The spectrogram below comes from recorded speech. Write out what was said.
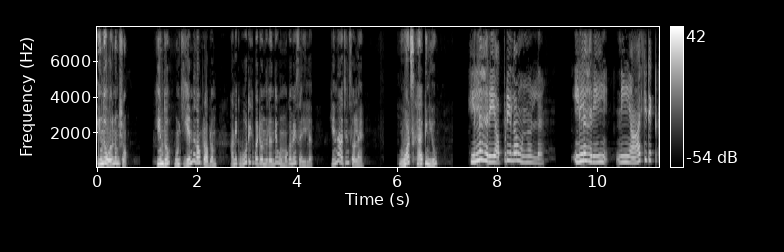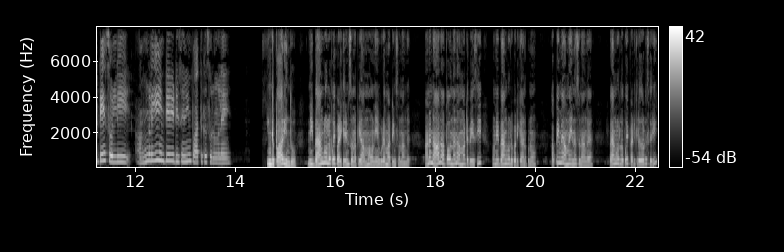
இந்து ஒரு நிமிஷம். இந்து உனக்கு என்னதான் ப்ராப்ளம் அன்னைக்கு ஊட்டிக்கு போயிட்டு வந்ததுலேருந்தே உன் முகமே சரியில்லை. என்ன ஆச்சுன்னு சொல்லேன். வாட்ஸ் ஹேட்டிங் யூ இல்லை ஹரி அப்படியெல்லாம் ஒன்றும் இல்லை. இல்லை ஹரி நீ ஆர்கிடெக்ட்கிட்டே சொல்லி அவங்களையே இன்டீரியர் டிசைனையும் பார்த்துக்க சொல்லுங்களேன். இங்க பாரு இந்து நீ பெங்களூர்ல போய் படிக்கிறேன்னு சொன்னப்போ அம்மா உன்னைய விட மாட்டேன்னு சொன்னாங்க. ஆனா நானும் அப்பா வந்து அம்மாட்ட பேசி உன்னை பெங்களூர்ல படிக்க அனுப்பணும். அப்பயுமே அம்மா என்ன சொன்னாங்க? பெங்களூர்ல போய் படிக்கிறதோட சரி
